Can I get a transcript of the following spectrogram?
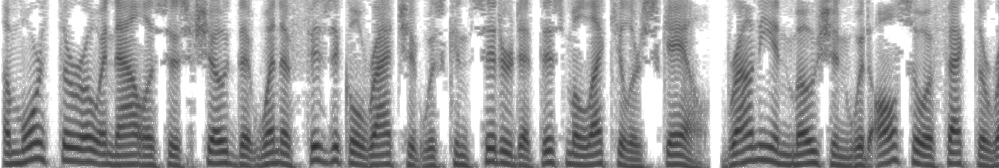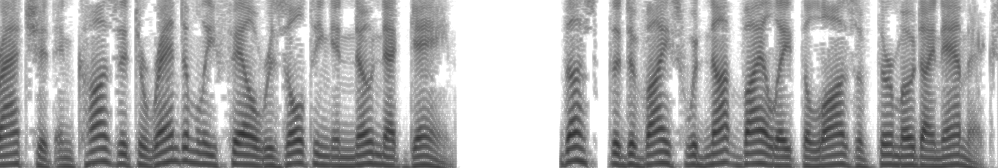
A more thorough analysis showed that when a physical ratchet was considered at this molecular scale, Brownian motion would also affect the ratchet and cause it to randomly fail resulting in no net gain. Thus, the device would not violate the laws of thermodynamics.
